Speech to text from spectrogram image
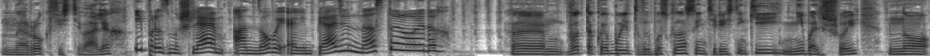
на рок-фестивалях. И поразмышляем о новой Олимпиаде на стероидах. Эм, вот такой будет выпуск у нас интересненький, небольшой, но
